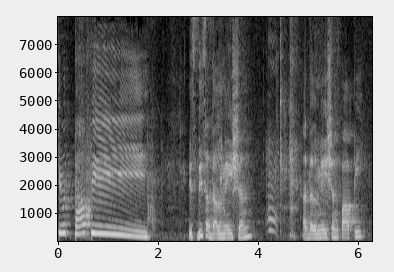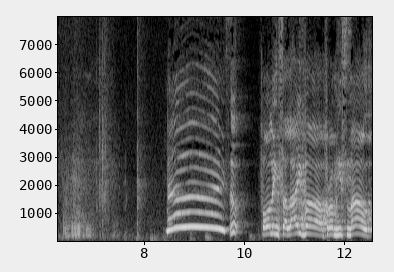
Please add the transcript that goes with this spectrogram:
Cute puppy. Is this a Dalmatian? A Dalmatian puppy? Nice. Oh, falling saliva from his mouth.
